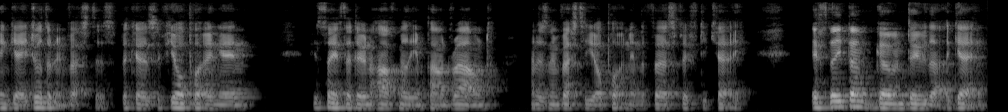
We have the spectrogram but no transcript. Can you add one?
engage other investors. Because if you're putting in, if you say if they're doing a half million pound round, and as an investor you're putting in the first 50k, if they don't go and do that again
